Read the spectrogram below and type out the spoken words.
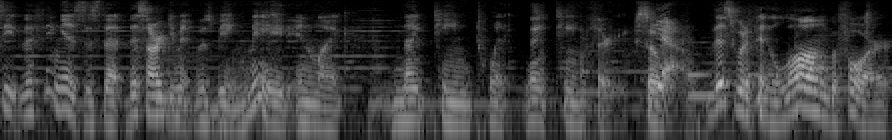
see, the thing is, is that this argument was being made in like 1920, 1930. So yeah, this would have been long before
